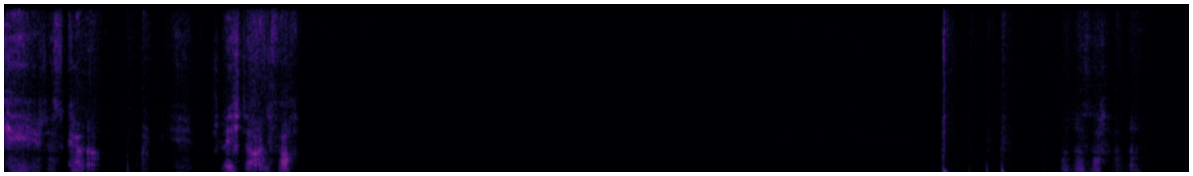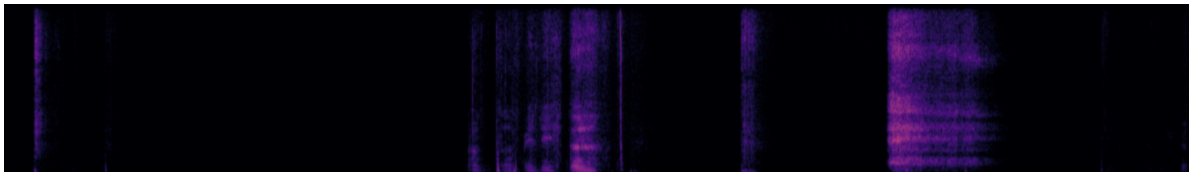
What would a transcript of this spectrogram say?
Okay, das kann er. Okay, schlägt er einfach. So eine Sache, ne? Bin ich da. Okay,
